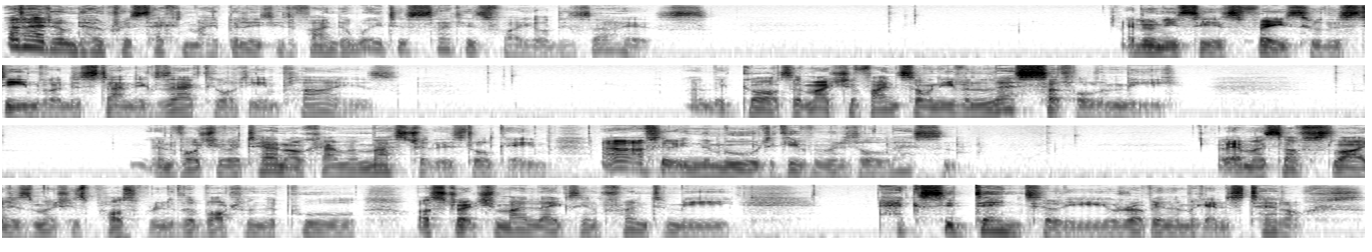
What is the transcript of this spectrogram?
But I don't doubt for a second my ability to find a way to satisfy your desires. I'd only see his face through the steam to understand exactly what he implies. And the gods, I might find someone even less subtle than me. Unfortunately for Tenoch, I'm a master at this little game. I'm absolutely in the mood to give him a little lesson. I let myself slide as much as possible into the bottom of the pool, while stretching my legs in front of me, accidentally rubbing them against Tenoch's.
